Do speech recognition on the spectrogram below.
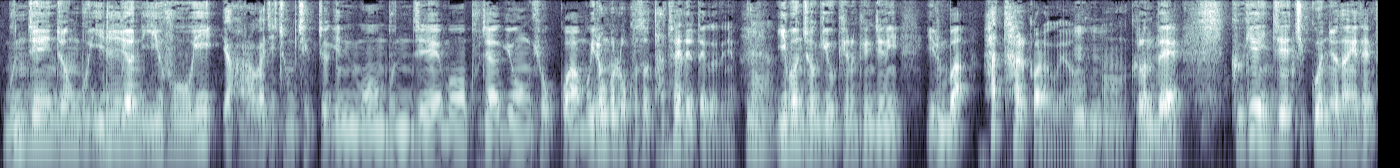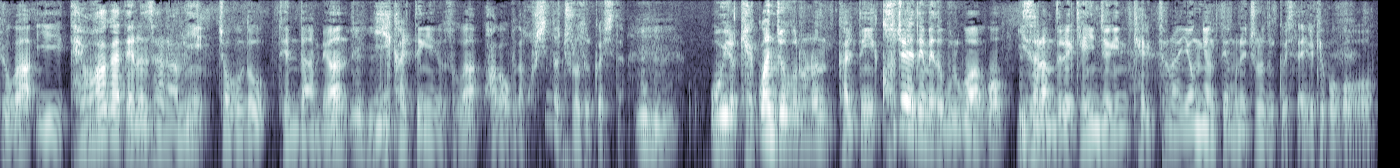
문재인 정부 1년 이후의 여러 가지 정책적인 뭐 문제, 뭐 부작용, 효과 뭐 이런 걸 놓고서 다퉈야 될 때거든요. 네. 이번 정기국회는 굉장히 이른바 핫할 거라고요. 어, 그런데 그게 이제 집권 여당의 대표가 이 대화가 되는 사람이 적어도 된다면 이 갈등의 요소가 과거보다 훨씬 더 줄어들 것이다. 오히려 객관적으로는 갈등이 커져야 됨에도 불구하고 이 사람들의 개인적인 캐릭터나 역량 때문에 줄어들 것이다 이렇게 보고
